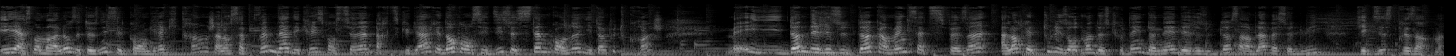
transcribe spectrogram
et à ce moment-là, aux États-Unis, c'est le Congrès qui tranche. Alors, ça pouvait mener à des crises constitutionnelles particulières. Et donc, on s'est dit, ce système qu'on a, il est un peu tout croche mais il donne des résultats quand même satisfaisants, alors que tous les autres modes de scrutin donnaient des résultats semblables à celui qui existe présentement.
